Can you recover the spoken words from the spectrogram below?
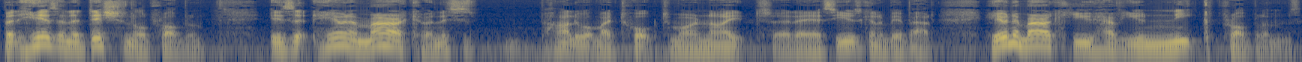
But here's an additional problem: is that here in America, and this is partly what my talk tomorrow night at ASU is going to be about. Here in America, you have unique problems.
